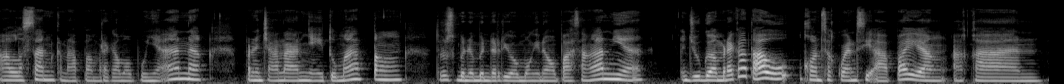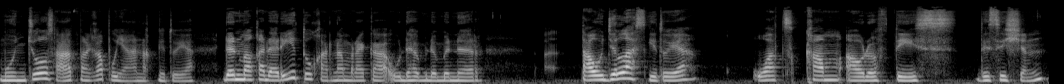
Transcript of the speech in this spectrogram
alasan kenapa mereka mau punya anak, perencanaannya itu mateng, terus bener-bener diomongin sama pasangannya. Juga mereka tahu konsekuensi apa yang akan muncul saat mereka punya anak gitu ya. Dan maka dari itu karena mereka udah bener-bener eh, tahu jelas gitu ya what's come out of this decision,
